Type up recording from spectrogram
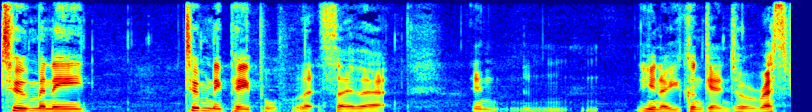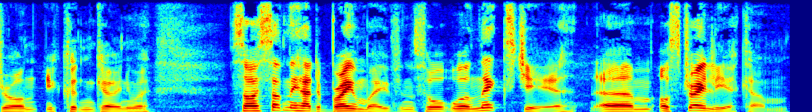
too many, too many people. Let's say that. In, you know, you couldn't get into a restaurant, you couldn't go anywhere. So I suddenly had a brainwave and thought, well, next year um, Australia come,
